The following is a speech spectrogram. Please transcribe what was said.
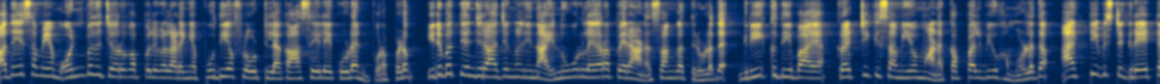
അതേസമയം ഒൻപത് ചെറുകപ്പലുകൾ അടങ്ങിയ പുതിയ ഫ്ലോട്ടില ഗാസയിലേക്ക് ഉടൻ പുറപ്പെടും. ഇരുപത്തിയഞ്ച് രാജ്യങ്ങളിൽ നിന്നായി നൂറിലേറെ പേരാണ് സംഘത്തിലുള്ളത്. ഗ്രീക്ക് ദ്വീപായ ക്രെറ്റിക്ക് സമീപമാണ് കപ്പൽ വ്യൂഹമുള്ളത്. ആക്ടിവിസ്റ്റ് ഗ്രേറ്റ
